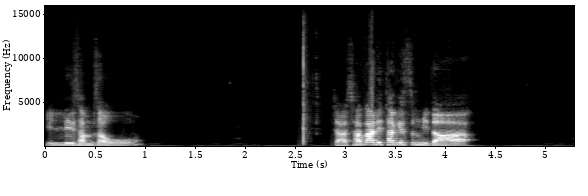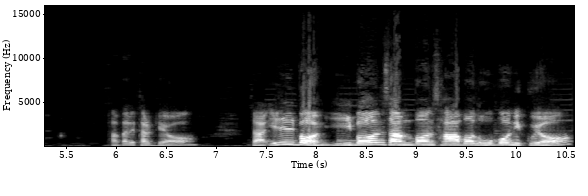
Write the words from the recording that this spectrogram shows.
1, 2, 3, 4, 5. 자, 사다리 타겠습니다. 사다리 탈게요. 자, 1번, 2번, 3번, 4번, 5번 있고요.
